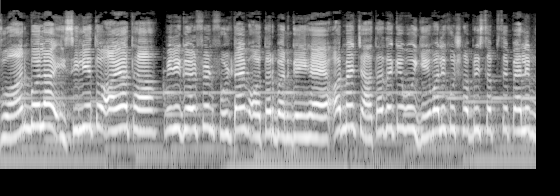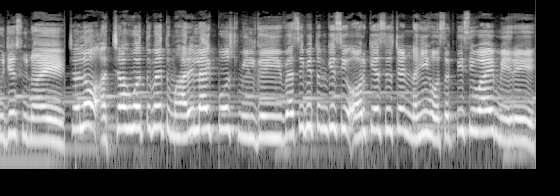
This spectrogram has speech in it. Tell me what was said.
जुआन बोला, इसीलिए तो आया था। मेरी गर्लफ्रेंड फुल टाइम ऑथर बन गई है और मैं चाहता था कि वो ये वाली खुशखबरी सबसे पहले मुझे सुनाए। चलो अच्छा हुआ तुम्हें तुम्हारे लाइक पोस्ट मिल गई। वैसे भी तुम किसी और की असिस्टेंट नहीं हो सकती सिवाय मेरे।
